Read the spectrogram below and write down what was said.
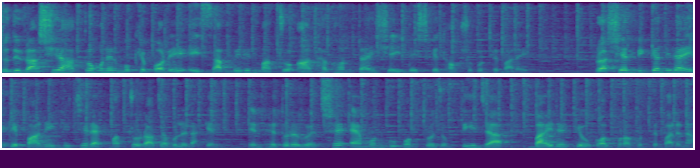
যদি রাশিয়া আক্রমণের মুখে পড়ে, এই সাবমেরিন মাত্র আধা ঘন্টায় সেই দেশকে ধ্বংস করতে পারে। রাশিয়ার বিজ্ঞানীরা একে পানির নিচের একমাত্র রাজা বলে ডাকেন। এর ভেতরে রয়েছে এমন গোপন প্রযুক্তি যা বাইরের কেউ কল্পনা করতে পারে না।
